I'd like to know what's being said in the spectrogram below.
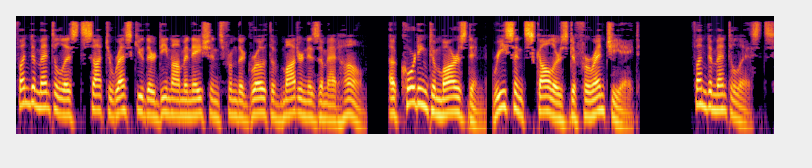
Fundamentalists sought to rescue their denominations from the growth of modernism at home. According to Marsden, recent scholars differentiate fundamentalists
